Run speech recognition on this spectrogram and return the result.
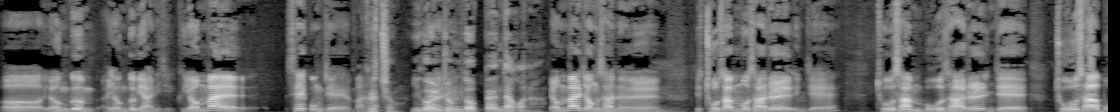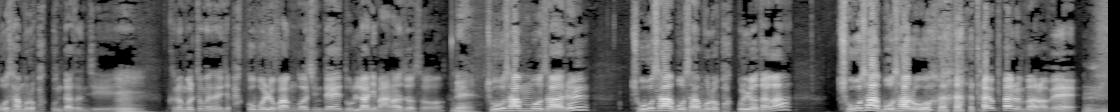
어 연금 아, 연금이 아니지 그 연말 세액공제 맞나? 그렇죠. 이걸 네. 좀더 뺀다거나. 연말 정산을 음. 이제 조삼모사를 이제 조삼 모사를 이제 조사 모삼으로 바꾼다든지 음. 그런 걸 통해서 이제 바꿔보려고 한 것인데 논란이 많아져서 네. 조삼 모사를 조사 모삼으로 바꾸려다가 조사 모사로 타협하는 바람에 음.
